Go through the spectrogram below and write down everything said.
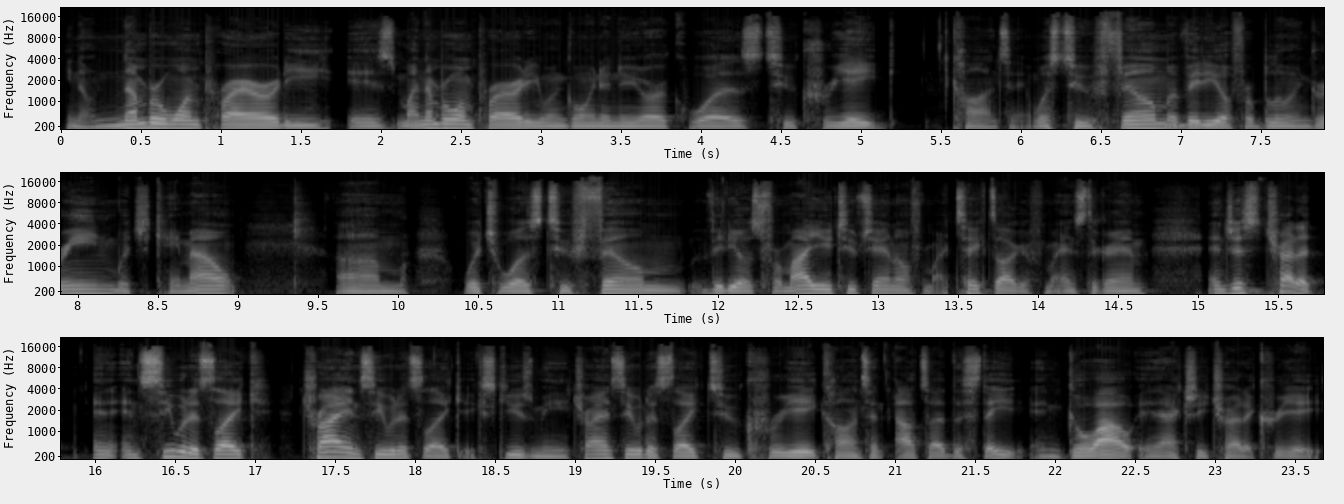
you know number one priority is my number one priority when going to New York was to create content was to film a video for Blue and Green which came out um, which was to film videos for my YouTube channel for my TikTok and for my Instagram and just try to and, and see what it's like try and see what it's like excuse me try and see what it's like to create content outside the state and go out and actually try to create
